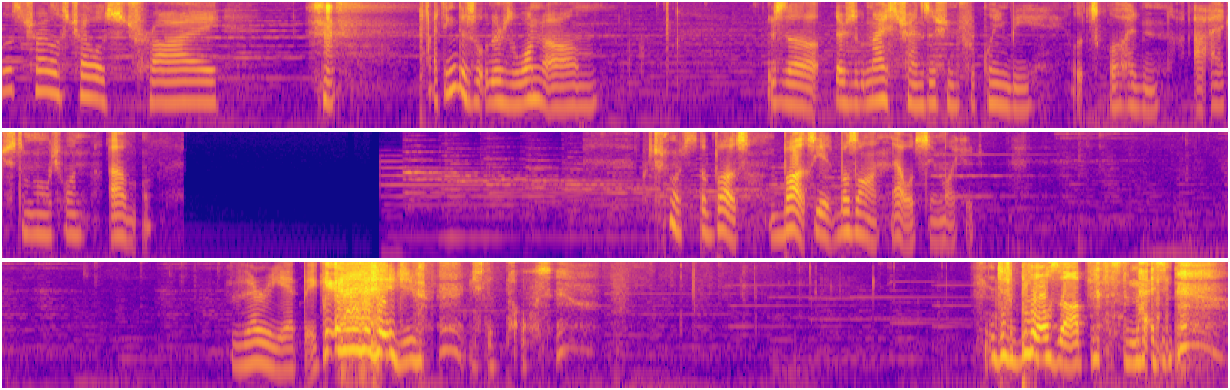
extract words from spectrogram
let's try, let's try, let's try. I think there's there's one um there's a there's a nice transition for Queen Bee. Let's go ahead and I, I just don't know which one. Um, which one was the buzz? Buzz, yeah, buzz on. That would seem like it. Very epic. just a pose. just blows up. Just imagine.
